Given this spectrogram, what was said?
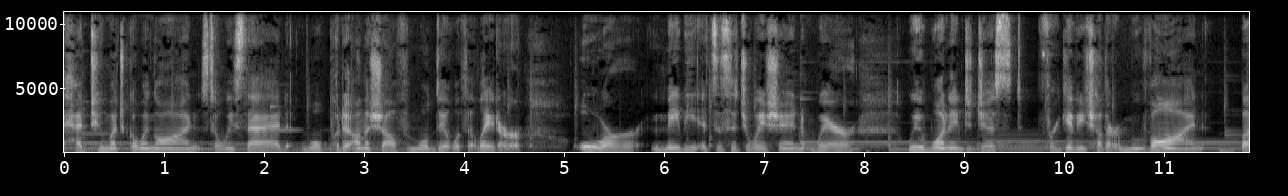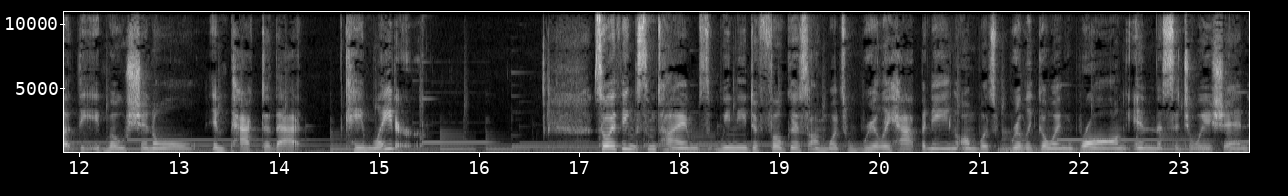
had too much going on, so we said we'll put it on the shelf and we'll deal with it later. Or maybe it's a situation where we wanted to just forgive each other and move on, but the emotional impact of that came later. So I think sometimes we need to focus on what's really happening, on what's really going wrong in the situation,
